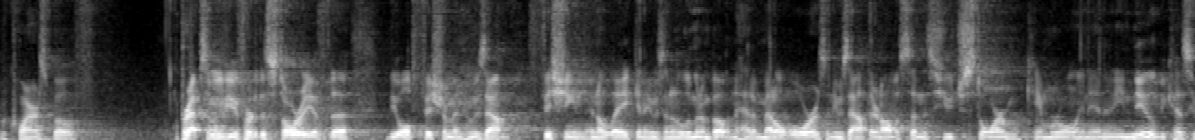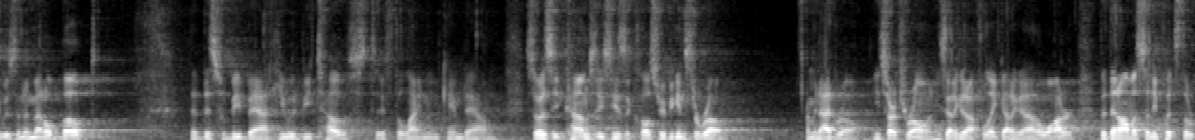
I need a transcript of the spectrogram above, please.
requires both. Perhaps some of you have heard of the story of the, the old fisherman who was out fishing in a lake and he was in an aluminum boat and had a metal oars and he was out there and all of a sudden this huge storm came rolling in and he knew because he was in a metal boat that this would be bad. He would be toast if the lightning came down. So as he comes and he sees it closer, he begins to row. I mean, I'd row. He starts rowing. He's got to get off the lake, got to get out of the water. But then all of a sudden he puts the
